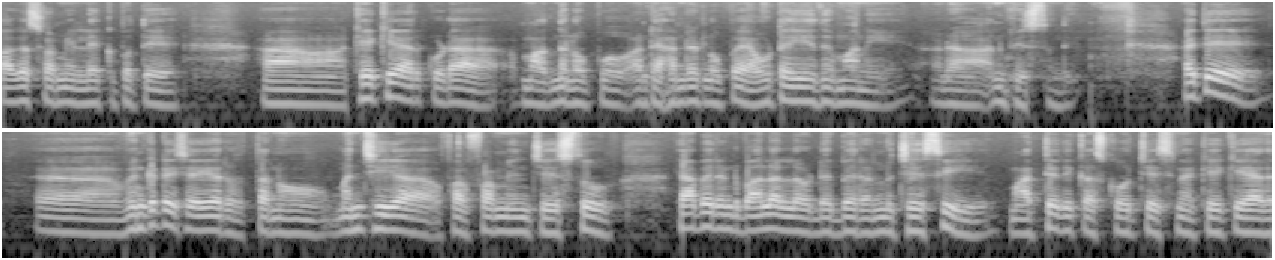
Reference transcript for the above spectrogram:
భాగస్వామ్యం లేకపోతే కేకేఆర్ కూడా మా అందలోపు అంటే హండ్రెడ్ లోపు అవుట్ అయ్యేదేమో అని అనిపిస్తుంది. అయితే వెంకటేష్ అయ్యర్ తను మంచిగా పర్ఫార్మెన్స్ చేస్తూ యాభై రెండు బాలల్లో డెబ్బై రన్లు చేసి మా అత్యధిక స్కోర్ చేసిన కేకేఆర్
